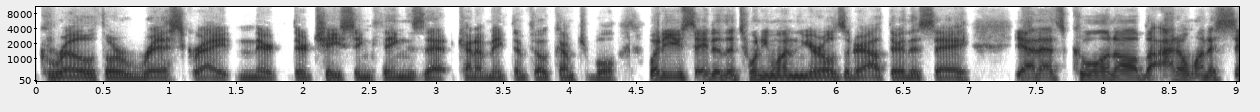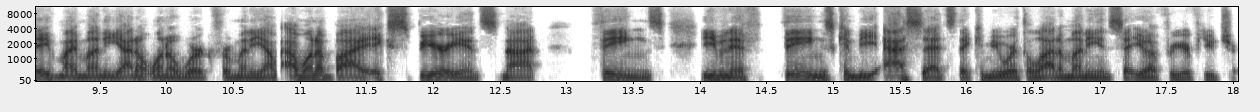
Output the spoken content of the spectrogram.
growth or risk, right? And they're they're chasing things that kind of make them feel comfortable. What do you say to the 21 year olds that are out there that say, "Yeah, that's cool and all, but I don't want to save my money. I don't want to work for money. I, I want to buy experience, not things, even if things can be assets that can be worth a lot of money and set you up for your future."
